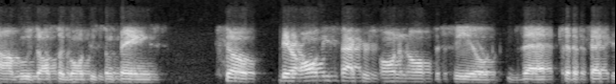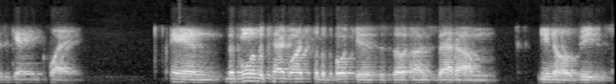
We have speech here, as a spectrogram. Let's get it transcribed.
um, who's also going through some things. So there are all these factors on and off the field that could affect his gameplay. And the, one of the taglines for the book is is, the, uh, is that um, you know the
